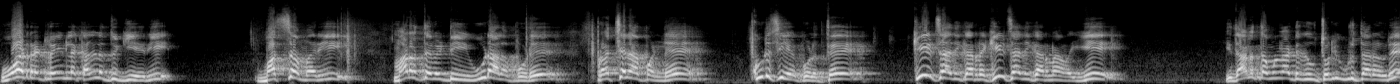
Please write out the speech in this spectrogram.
ஓடுற ட்ரெயினில் கல்லை தூக்கி ஏறி பஸ்ஸை மாதிரி மரத்தை வெட்டி ஊடால போடு பிரச்சனை பண்ணு குடிசையை கொளுத்து கீழ் சாதிக்காரனை கீழ் சாதிக்காரனா வை. இதான தமிழ்நாட்டுக்கு சொல்லி கொடுத்தாரு அவரு.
